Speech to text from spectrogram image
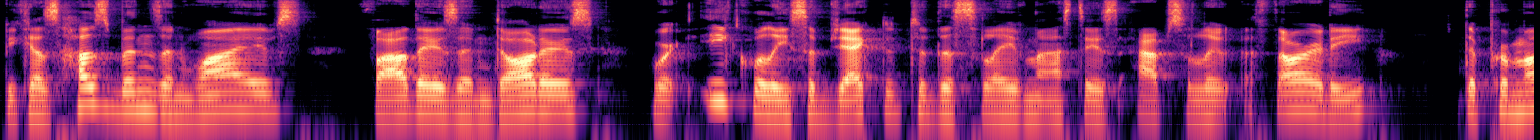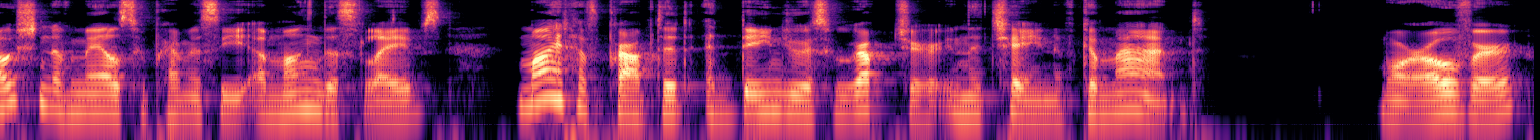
because husbands and wives, fathers and daughters were equally subjected to the slave master's absolute authority. The promotion of male supremacy among the slaves might have prompted a dangerous rupture in the chain of command. Moreover,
